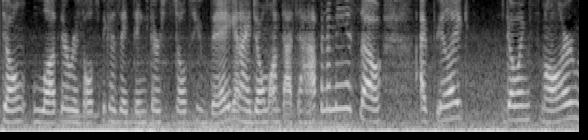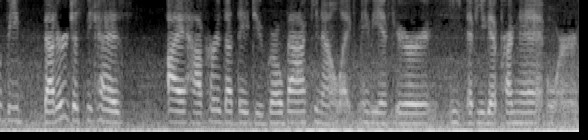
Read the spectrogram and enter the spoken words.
don't love their results because they think they're still too big and I don't want that to happen to me. So I feel like going smaller would be better just because I have heard that they do grow back, you know, like maybe if you're if you get pregnant or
